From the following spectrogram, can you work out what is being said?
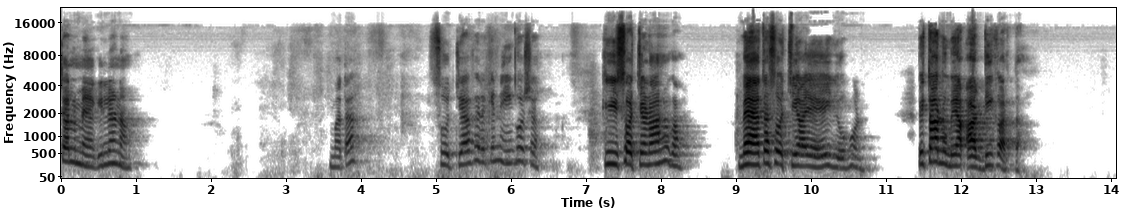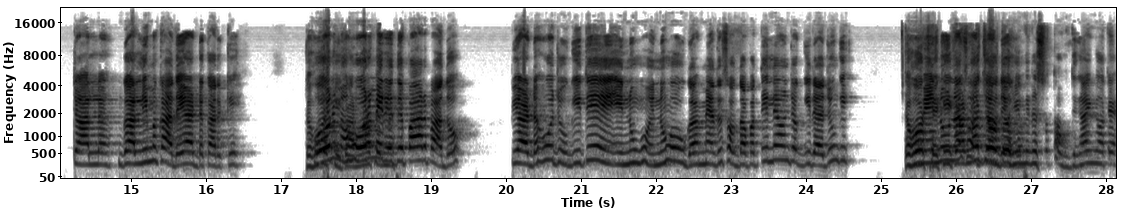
ਚੱਲ ਮੈਂ ਕੀ ਲੈਣਾ? ਮਤਾ ਸੋਚਿਆ ਫਿਰ ਕਿ ਨਹੀਂ ਕੁਛ? ਕੀ ਸੋਚਣਾ ਹੈਗਾ? ਮੈਂ ਤਾਂ ਸੋਚਿਆ ਇਹ ਹੀ ਓ ਹੁਣ ਵੀ ਤੁਹਾਨੂੰ ਮੈਂ ਅੱਡ ਹੀ ਕਰਦਾ ਚੱਲ ਗੱਲ ਹੀ ਮੁਕਾ ਦੇ ਅੱਡ ਕਰਕੇ। ਤੇ ਹੋਰ ਕੀ ਕਰਨਾ ਹੋਰ ਮੇਰੇ? ਤੇ ਭਾਰ ਪਾ ਦੋ। ਵੀ ਅੱਡ ਹੋ ਜਾਊਗੀ ਤੇ ਇਹਨੂੰ ਇਹਨੂੰ ਹੋਊਗਾ। ਮੈਂ ਤੇ ਸੌਦਾ ਪੱਤੀ ਲਿਆਉਣ ਜੋਗੀ ਰਹਿ ਜਾਊਂਗੀ। ਤੇ ਹੋਰ ਫਿਰ ਮੈਨੂੰ ਕੀ ਨਾ ਕਰਨਾ? ਸੋਚਣ ਜੋ ਦਿਓ। ਤੁਸੀਂ ਮੈਨੂੰ ਸਤਾਉਂਦੀਆਂ ਹੀ ਹੋ ਤੇ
